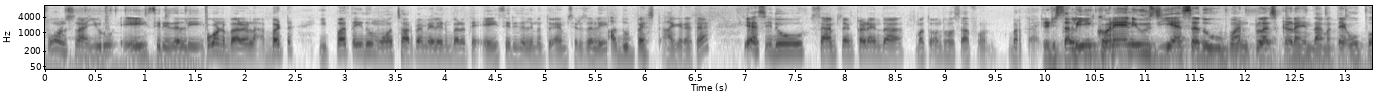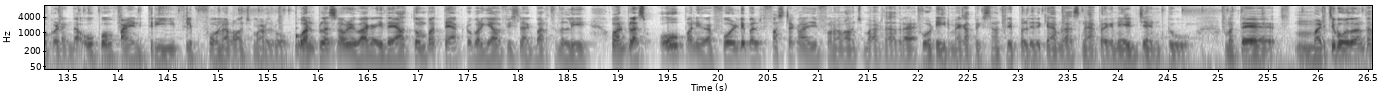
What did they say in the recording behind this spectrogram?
ಫೋನ್ಸ್ನ ಇವರು ಎ ಸೀರೀಸಲ್ಲಿ ತೊಗೊಂಡು ಬರಲ್ಲ. ಬಟ್ ಇಪ್ಪತ್ತೈದು, ಮೂವತ್ತು ಸಾವಿರ ರೂಪಾಯಿ ಮೇಲೆ ಏನು ಬರುತ್ತೆ ಎ ಸೀರೀಸಲ್ಲಿ ಮತ್ತು ಎಂ ಸೀರೀಸಲ್ಲಿ ಅದು ಬೆಸ್ಟ್ ಆಗಿರುತ್ತೆ. ಎಸ್ ಇದು ಸ್ಯಾಮ್ಸಂಗ್ ಕಡೆಯಿಂದ ಮತ್ತೊಂದು ಹೊಸ ಫೋನ್ ಬರ್ತಾ ಇದೆ. ಕೊನೆಯ ನ್ಯೂಸ್ ಎಸ್ ಅದು ಒನ್ ಪ್ಲಸ್ ಕಡೆಯಿಂದ ಮತ್ತೆ ಓಪೋ ಕಡೆಯಿಂದ. Oppo Find three flip phone launch ಮಾಡಿದ್ರು. ಒನ್ ಪ್ಲಸ್ ನವರು ಇವಾಗ ಇದೆ. ಹತ್ತೊಂಬತ್ತನೇ ಅಕ್ಟೋಬರ್ಗೆ ಆಫೀಸ್ಲಾಗಿ ಭಾರತದಲ್ಲಿ ಒನ್ ಪ್ಲಸ್ ಓಪನ್ ಇರೋ foldable first technology phone launch ಮಾಡ್ತಾ ಇದ್ರೆ ಫೋರ್ಟೀನ್ ಮೆಗಾ ಪಿಕ್ಸಲ್ ಟ್ರಿಪಲ್ ಇದೆ camera Snapdragon eight gen two ಮತ್ತೆ ಮಡಚಬಹುದು ಅಂತ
